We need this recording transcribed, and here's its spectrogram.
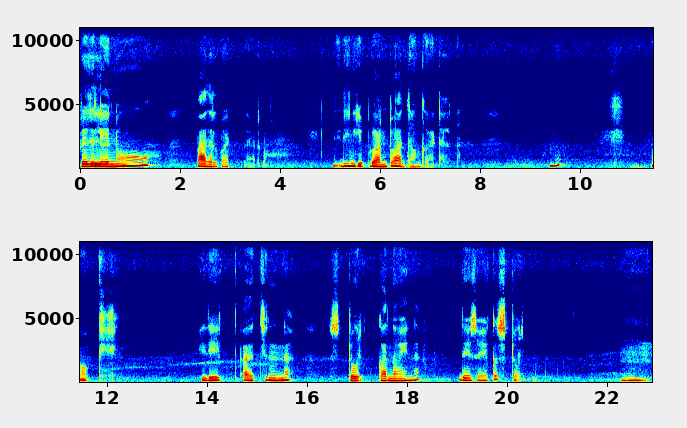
ప్రజలు ఎన్నో బాధలు పడుతున్నారు దీనికి ఇప్పుడు అంటూ అర్థం కాటలు ఓకే. ఇది చిన్న స్టోరీ. ఒక అందమైన దేశం యొక్క స్టోరీ. 嗯。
